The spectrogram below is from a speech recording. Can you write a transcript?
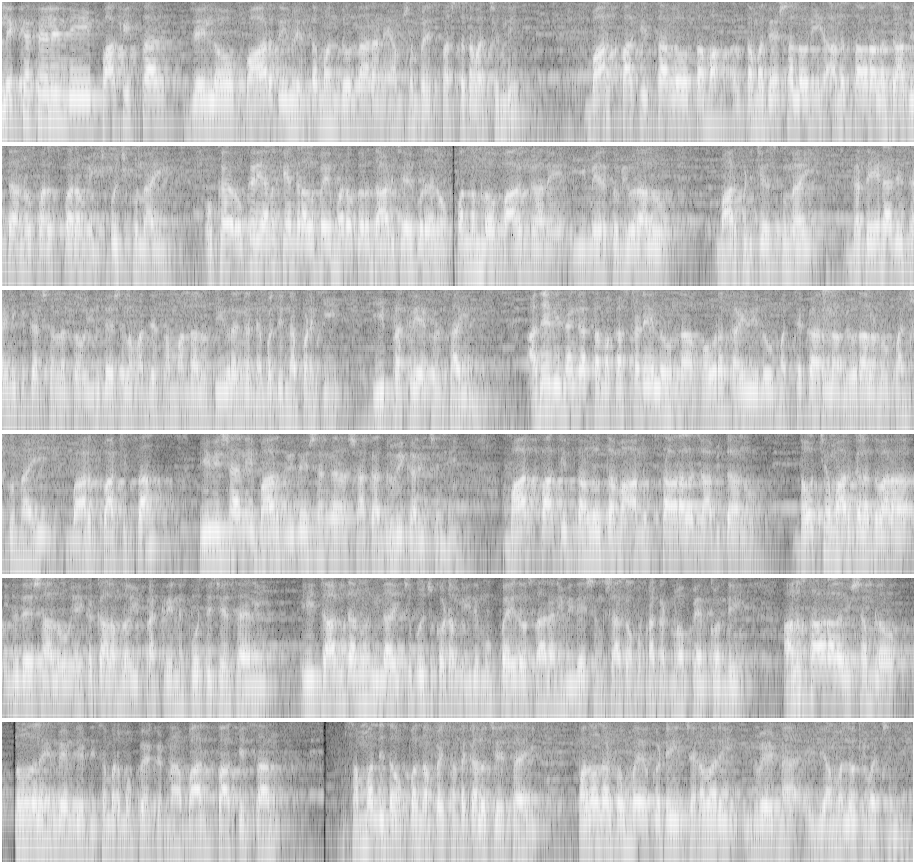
లెక్క తేలింది పాకిస్తాన్ జైల్లో భారతీయులు ఎంతమంది ఉన్నారనే అంశంపై స్పష్టత వచ్చింది. భారత్ పాకిస్తాన్లో తమ తమ దేశాల్లోని అణుస్థావరాల జాబితాను పరస్పరం ఇచ్చిపుచ్చుకున్నాయి. ఒక ఒకరి అను కేంద్రాలపై మరొకరు దాడి చేయకూడదనే ఒప్పందంలో భాగంగానే ఈ మేరకు వివరాలు మార్పిడి చేసుకున్నాయి. గత ఏడాది సైనిక ఘర్షణలతో ఇరు దేశాల మధ్య సంబంధాలు తీవ్రంగా దెబ్బతిన్నప్పటికీ ఈ ప్రక్రియ కొనసాగింది. అదేవిధంగా తమ కస్టడీలో ఉన్న పౌర ఖైదీలు మత్స్యకారుల వివరాలను పంచుకున్నాయి భారత్ పాకిస్తాన్. ఈ విషయాన్ని భారత్ విదేశాంగ శాఖ ధృవీకరించింది. భారత్ పాకిస్తాన్లు తమ అనుస్థావరాల జాబితాను దౌత్య మార్గాల ద్వారా ఇరు దేశాలు ఏకకాలంలో ఈ ప్రక్రియను పూర్తి చేశాయని ఈ జాబితాను ఇలా ఇచ్చిపుచ్చుకోవడం ఇది ముప్పై ఐదోసారని విదేశాంగ శాఖ ఒక ప్రకటనలో పేర్కొంది. అణుస్థావరాల విషయంలో పంతొమ్మిది వందల ఎనభై ఎనిమిది డిసెంబర్ ముప్పై ఒకటిన భారత్ పాకిస్తాన్ సంబంధిత ఒప్పందంపై సంతకాలు చేశాయి. పంతొమ్మిది వందల తొంభై ఒకటి జనవరి ఇరవై ఏడున ఇది అమల్లోకి వచ్చింది.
